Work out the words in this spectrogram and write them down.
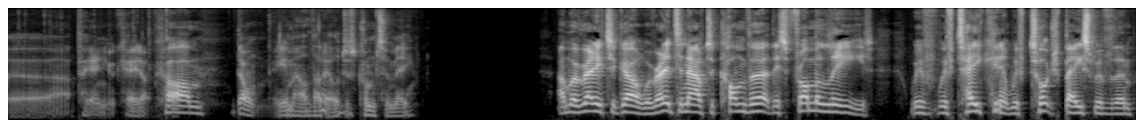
uh, at pnuk.com. Don't email that, it'll just come to me and we're ready to go. We're ready to now to convert this from a lead. We've we've taken it. We've touched base with them.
